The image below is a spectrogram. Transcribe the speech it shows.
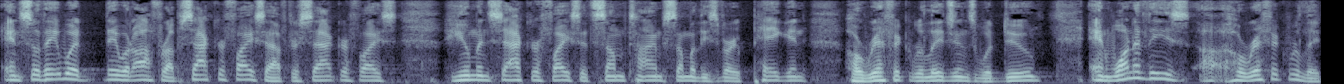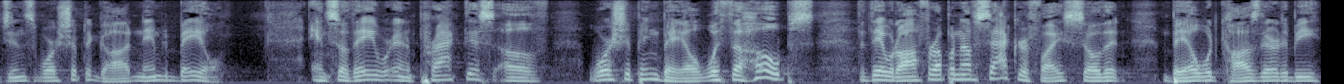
And so they would they would offer up sacrifice after sacrifice, human sacrifice that sometimes some of these very pagan, horrific religions would do. And one of these uh, horrific religions worshiped a god named Baal. And so they were in a practice of worshiping Baal with the hopes that they would offer up enough sacrifice so that Baal would cause there to be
